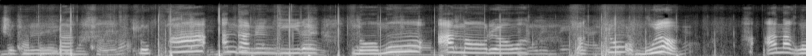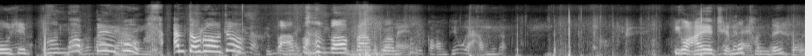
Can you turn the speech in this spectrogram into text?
죽는다 높아 안 가는 길에 너무 안 어려워 dù tầm 뭐야? 안 하고 싶어 나 빼고. 안 떨어져 đó 이거 아예 Mấy cái 제 này 못한데 là rưỡi.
